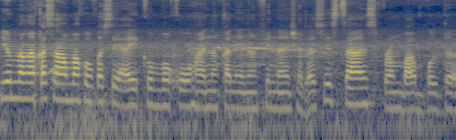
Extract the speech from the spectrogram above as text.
yung mga kasama ko kasi ay kumukuha ng kanilang financial assistance from Bumble to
